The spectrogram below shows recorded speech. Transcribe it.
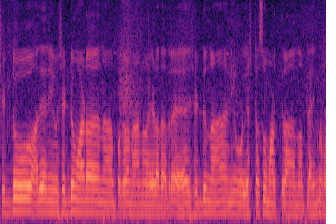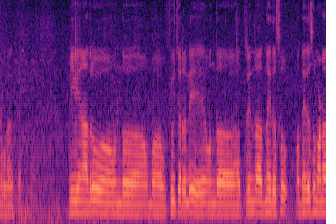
ಶೆಡ್ಡು ಅದೇ ನೀವು ಶೆಡ್ಡು ಮಾಡೋಣ ಪ್ರಕಾರ ನಾನು ಹೇಳೋದಾದರೆ ಶೆಡ್ಡನ್ನ ನೀವು ಎಷ್ಟು ಹಸು ಮಾಡ್ತೀರಾ ಅನ್ನೋ ಪ್ಲ್ಯಾನಿಂಗ್ ಮಾಡಬೇಕಾಗುತ್ತೆ. ನೀವೇನಾದರೂ ಒಂದು ಫ್ಯೂಚರಲ್ಲಿ ಒಂದು ಹತ್ತರಿಂದ ಹದಿನೈದು ಹಸು ಹದಿನೈದು ಹಸು ಮಾಡೋ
